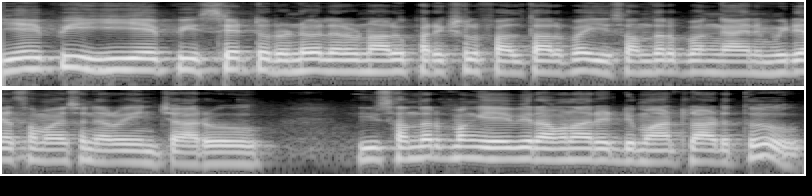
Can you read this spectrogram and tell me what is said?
ఏపీ ఈఏపీ సెట్ రెండు వేల ఇరవై నాలుగు పరీక్షల ఫలితాలపై ఈ సందర్భంగా ఆయన మీడియా సమావేశం నిర్వహించారు. ఈ సందర్భంగా ఏవి రమణారెడ్డి మాట్లాడుతూ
